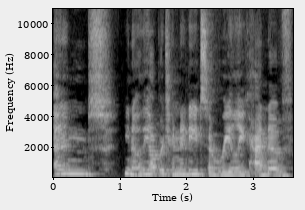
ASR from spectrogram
and, you know, the opportunity to really kind of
